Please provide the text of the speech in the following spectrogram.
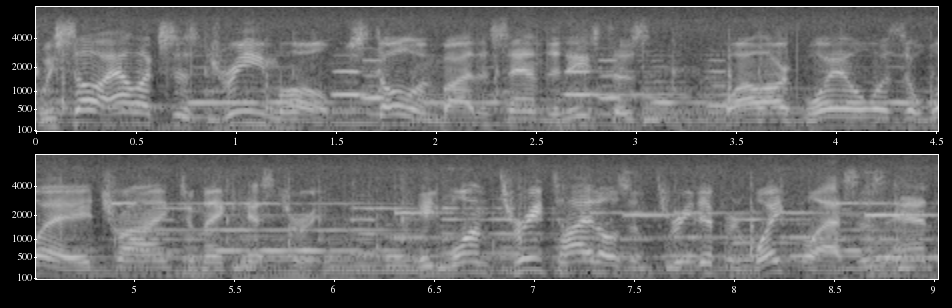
We saw Alex's dream home stolen by the Sandinistas while Arguello was away trying to make history. He'd won three titles in three different weight classes, and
